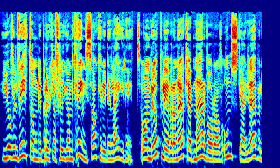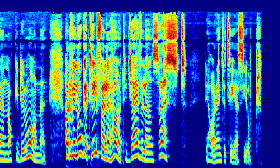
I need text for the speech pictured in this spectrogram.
jag vill veta om det brukar flyga omkring saker i din lägenhet och om du upplever en ökad närvaro av ondska, djävulen och demoner. Har du vid något tillfälle hört djävulens röst? Det har inte TS gjort.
